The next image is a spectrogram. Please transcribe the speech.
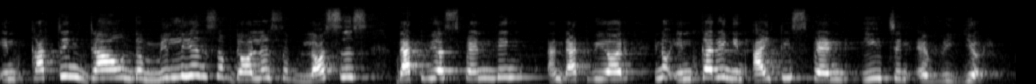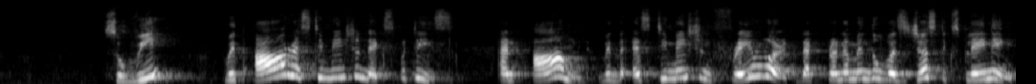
in cutting down the millions of dollars of losses that we are spending and that we are you know, incurring in IT spend each and every year. So we, with our estimation expertise and armed with the estimation framework that Pranabendu was just explaining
